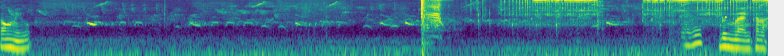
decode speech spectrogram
ต้องนิ้วโอ้ดึงแรงเท่าไหร่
